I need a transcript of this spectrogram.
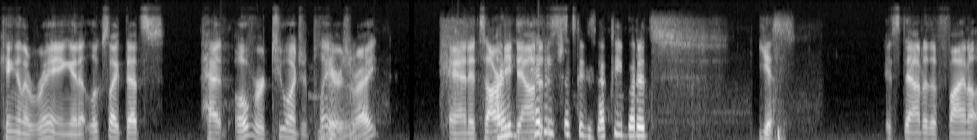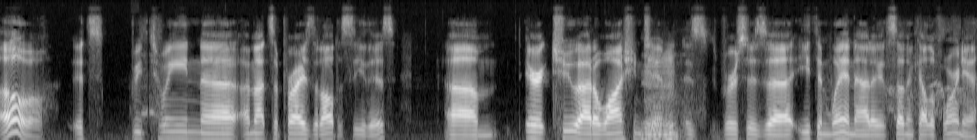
King of the Ring, and it looks like that's had over 200 players, Mhm. right? And it's already I down to haven't the checked exactly, but it's yes. it's down to the final. Oh, it's between. Uh, I'm not surprised at all to see this. Um, Eric Chu out of Washington is versus uh, Ethan Wynn out of Southern California.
